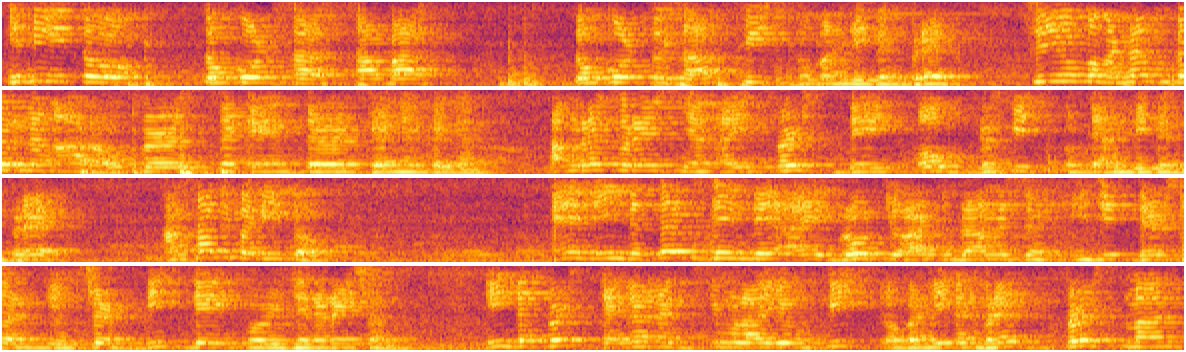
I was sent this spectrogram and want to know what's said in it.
Hindi ito tungkol sa Sabbath. Tungkol to sa feast of unleavened bread. So yung mga number ng araw, first, second, third, ganyan-ganyan, ang reference niyan ay first day of the feast of the unleavened bread. Ang sabi pa dito, And in the self same day I brought you out of the armies of Egypt, there shall be observed this day for generations. In the first, kailan nagsimula yung feast of unleavened bread? First month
